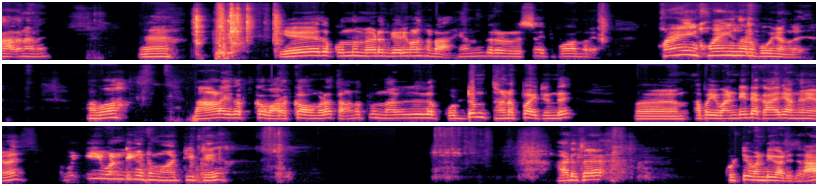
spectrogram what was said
സാധനമാണ്. ഏത് കുന്നും മേടും കയറികളും കണ്ട എന്തൊരു റിസൾട്ട് പോകാൻ പറയാം ഹൊയ് ഹൊയ് എന്നാണ് പോകും ഞങ്ങൾ. അപ്പോ നാളെ ഇതൊക്കെ വർക്കാവുമ്പോൾ തണുപ്പ് നല്ല കൊടും തണുപ്പായിട്ടുണ്ട്. അപ്പോൾ അപ്പൊ ഈ വണ്ടിന്റെ കാര്യം അങ്ങനെയാണ്. അപ്പൊ ഈ വണ്ടി ഇങ്ങോട്ട് മാറ്റിയിട്ട് അടുത്ത കുട്ടി വണ്ടി കാട്ടിത്തരാ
